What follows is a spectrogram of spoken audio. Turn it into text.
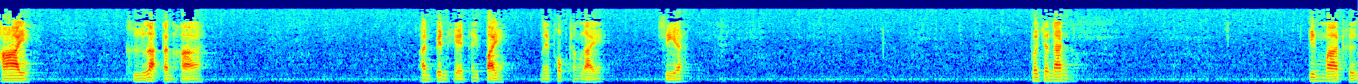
คาย คือละตัณหา อันเป็นเหตุให้ไปในภพทั้งหลายเสีย เพราะฉะนั้น จึงมาถึง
